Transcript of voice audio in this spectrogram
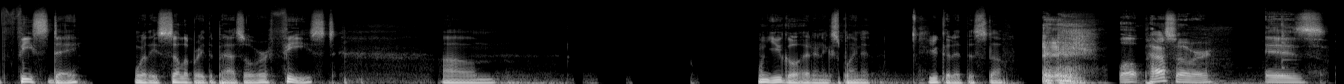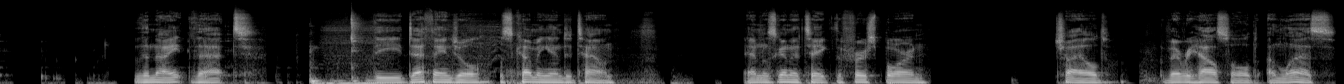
feast day where they celebrate the Passover feast. Um, well, you go ahead and explain it. You're good at this stuff. well, Passover is the night that the death angel was coming into town and was going to take the firstborn child of every household unless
